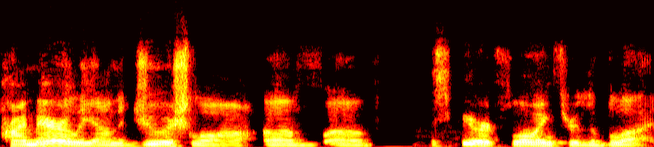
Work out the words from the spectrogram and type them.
primarily on the Jewish law of, of the spirit flowing through the blood.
